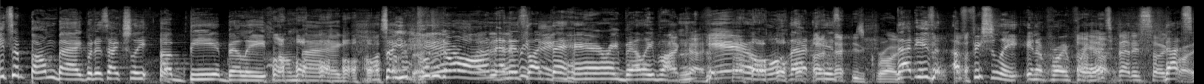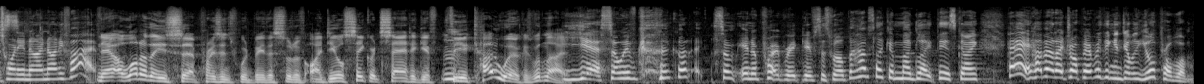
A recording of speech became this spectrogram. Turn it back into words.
It's a bum bag, but it's actually a beer belly bum bag. so you put it on, on and, and it's like the hairy belly button. Okay. Ew, that is That is gross. That is officially inappropriate. Yeah, that is so That's twenty nine ninety five. Now, a lot of these uh, presents would be the sort of ideal Secret Santa gift Mm. for your co-workers, wouldn't they? Yeah, so we've got some inappropriate gifts as well. Perhaps like a mug like this going, hey, how about I drop everything and deal with your problem?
